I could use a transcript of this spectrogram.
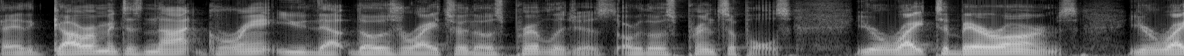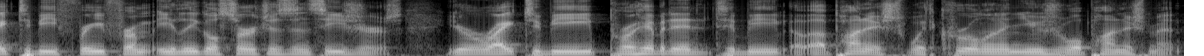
Okay, the government does not grant you that those rights or those privileges or those principles. Your right to bear arms, your right to be free from illegal searches and seizures, your right to be prohibited to be uh, punished with cruel and unusual punishment.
